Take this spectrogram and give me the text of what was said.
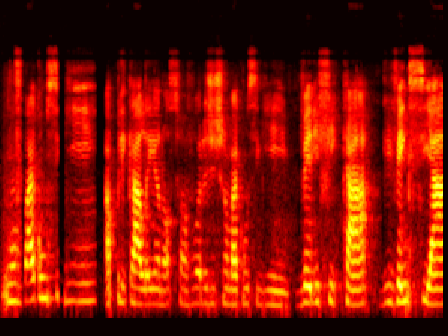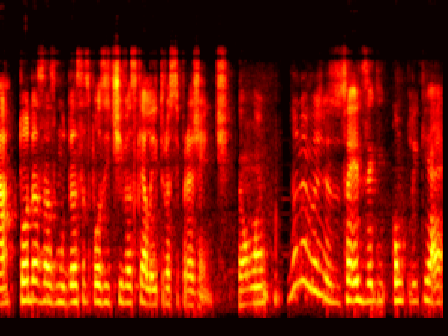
não vai conseguir aplicar a lei a nosso favor, a gente não vai conseguir verificar, vivenciar todas as mudanças positivas que a lei trouxe pra gente. Então, não, não, só ia dizer que complica, é,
